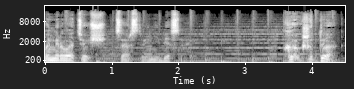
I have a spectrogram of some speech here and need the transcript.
померла теща, царствие небесное. Как же так?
